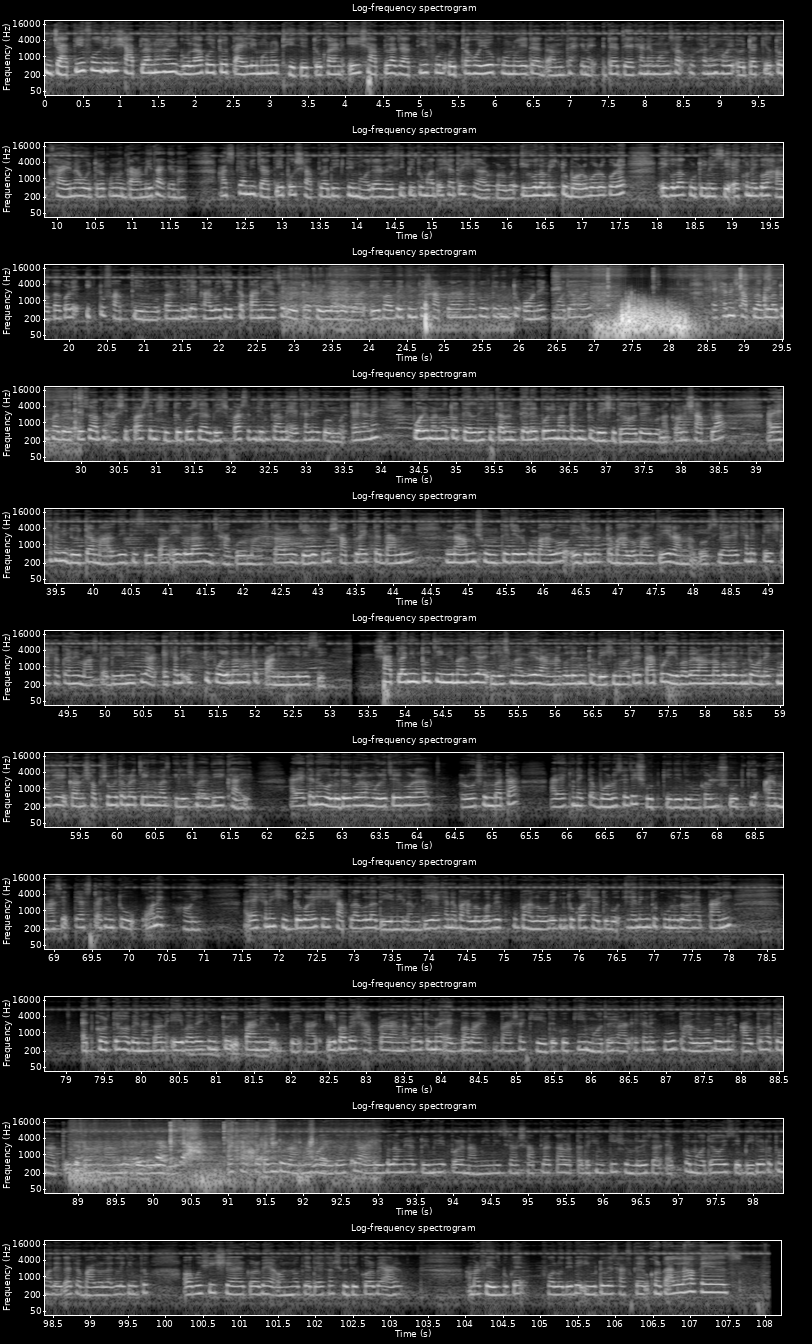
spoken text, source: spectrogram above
জাতীয় ফুল যদি শাপলা না হয়, গোলাপ হইতো, তাইলে মনে ঠিক হইতো। কারণ এই শাপলা জাতীয় ফুল, ওইটা হয়েও কোনো এটার দাম থাকে না। এটা যেখানে মন চায়, ওখানে হয়। ওইটা কেউ তো খায় না, ওইটার কোনো দামই থাকে না। আজকে আমি জাতীয় ফুল শাপলা দিয়ে একটি মজার রেসিপি তোমাদের সাথে শেয়ার করব। এগুলো আমি একটু বড় বড় করে এগুলো কুটে নিছি। এখন এগুলো হালকা করে একটু ফাপ দিয়ে নেব। কারণ দিলে কালো যে একটা পানি আছে, ওইটা চলে যাব। আর এইভাবে কিন্তু শাপলা রান্না করতে কিন্তু অনেক মজা হয়। এখানে শাপলাগুলো তোমরা দেখতেছো, আমি আশি পার্সেন্ট সিদ্ধ করছি আর বিশ পার্সেন্ট কিন্তু আমি এখানেই করব। এখানে পরিমাণ মতো তেল দিছি, কারণ তেলের পরিমাণটা কিন্তু বেশি দেওয়া যাইব না, কারণ শাপলা আর এখানে আমি দুইটা মাছ দিতেছি, কারণ এগুলা ঝাগর মাছ, কারণ যেরকম শাপলা একটা দামি নাম শুনতে যেরকম ভালো, এই জন্য একটা ভালো মাছ দিয়ে রান্না করছি। আর এখানে পেস্টটার সাথে আমি মাছটা দিয়ে নিছি, আর এখানে একটু পরিমাণ মতো পানি দিয়ে নিছি। শাপলা কিন্তু চিংড়ি মাছ দিয়ে আর ইলিশ মাছ দিয়ে রান্না করলে কিন্তু বেশি মজা হয়। তারপরে এইভাবে রান্না করলেও কিন্তু অনেক মজা হয়, কারণ সবসময় তো আমরা চিংড়ি মাছ, ইলিশ মাছ দিয়ে খাই। আর এখানে হলুদের গুঁড়া, মরিচের গুঁড়া, রসুন বাটা, আর এখানে একটা বড় সাইজে শুটকি দিয়ে দেবো, কারণ শুটকি আর মাছের টেস্টটা কিন্তু অনেক হয়। আর এখানে সিদ্ধ করে সেই শাপলাগুলো দিয়ে নিলাম, দিয়ে এখানে ভালোভাবে, খুব ভালোভাবে কিন্তু কষাই দেবো। এখানে কিন্তু কোনো ধরনের পানি অ্যাড করতে হবে না, কারণ এইভাবে কিন্তু পানি উঠবে। আর এইভাবে শাপলা রান্না করে তোমরা একবার বাস- খেয়ে দেখো কী মজা। আর এখানে খুব ভালোভাবে আমি আলতো হাতে নাড়তেছি কারণ না হলে গলে যাবে। আর শাপলাটা কিন্তু রান্না হয়ে গেছে, আর এইগুলো আমি আর দুই মিনিট পরে নামিয়ে নিয়েছি আর শাপলার কালারটা দেখেন কি সুন্দর হয়েছে, আর এত মজা হয়েছে। ভিডিওটা তোমাদের কাছে ভালো লাগলে কিন্তু অবশ্যই শেয়ার করবে, অন্যকে দেখার সুযোগ করবে। আর আমার ফেসবুকে ফলো দেবে ইউটিউবে সাবস্ক্রাইব করবে। আল্লাহ হাফেজ!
